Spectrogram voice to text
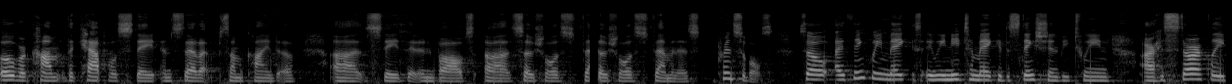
overcome the capitalist state and set up some kind of uh, state that involves uh, socialist, fe- socialist feminist principles. So I think we make, we need to make a distinction between our historically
